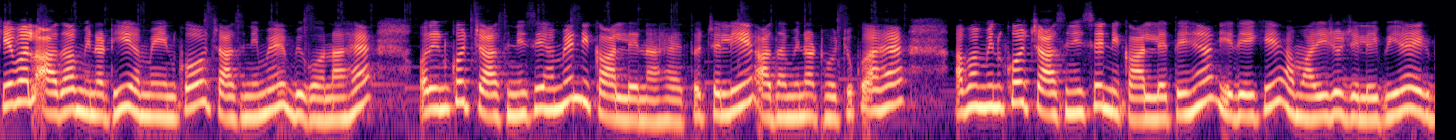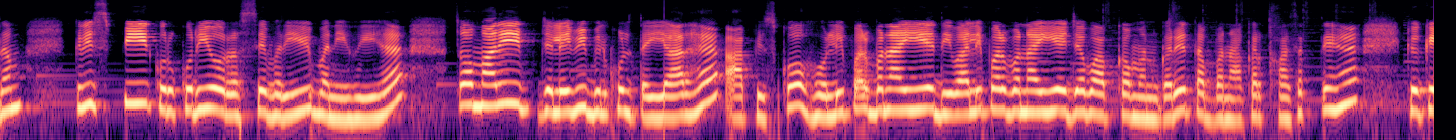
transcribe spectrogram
केवल आधा मिनट ही हमें इनको चाशनी में भिगोना है और इनको चाशनी से हमें निकाल लेना है। तो चलिए, आधा मिनट हो चुका है। अब हम इनको चाशनी से निकाल लेते हैं। ये देखिए, हमारी जो जलेबी है, एकदम क्रिस्पी कुरकुरी और रस से भरी हुई बनी हुई है। तो हमारी जलेबी बिल्कुल तैयार है। आप इसको होली पर बनाइए, दिवाली पर बनाइए। जब आपका मन करे, तब बनाकर खा सकते हैं। क्योंकि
